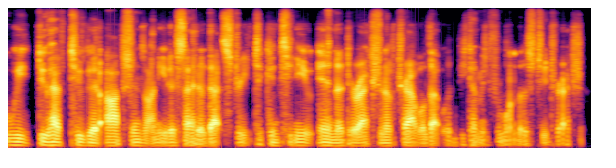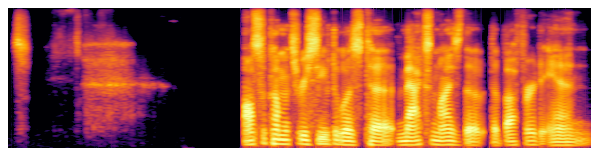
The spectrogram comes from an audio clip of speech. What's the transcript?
we do have two good options on either side of that street to continue in a direction of travel that would be coming from one of those two directions. Also comments received was to maximize the, the buffered and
